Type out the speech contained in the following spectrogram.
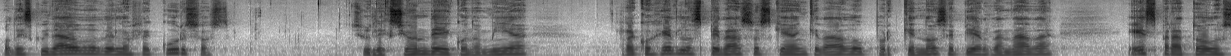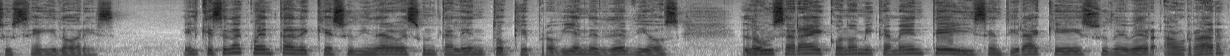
o descuidado de los recursos, su lección de economía, recoged los pedazos que han quedado porque no se pierda nada, es para todos sus seguidores. El que se da cuenta de que su dinero es un talento que proviene de Dios, lo usará económicamente y sentirá que es su deber ahorrar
